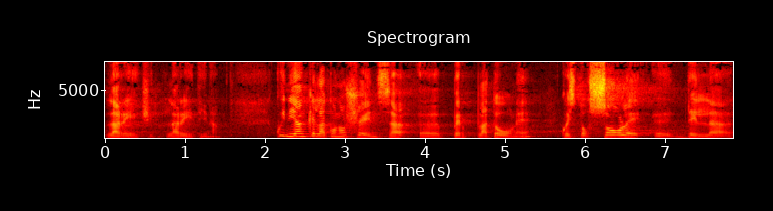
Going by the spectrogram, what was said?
la, reci, la retina. Quindi anche la conoscenza eh, per Platone, questo sole eh, del,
